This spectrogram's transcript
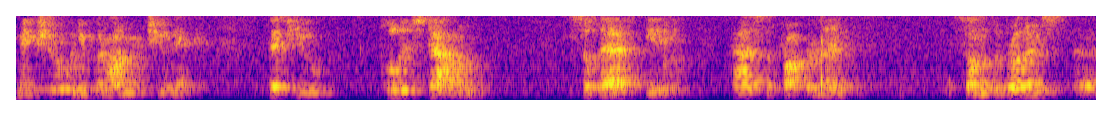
Make sure when you put on your tunic that you pull it down so that it has the proper length. Some of the brothers uh, uh,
